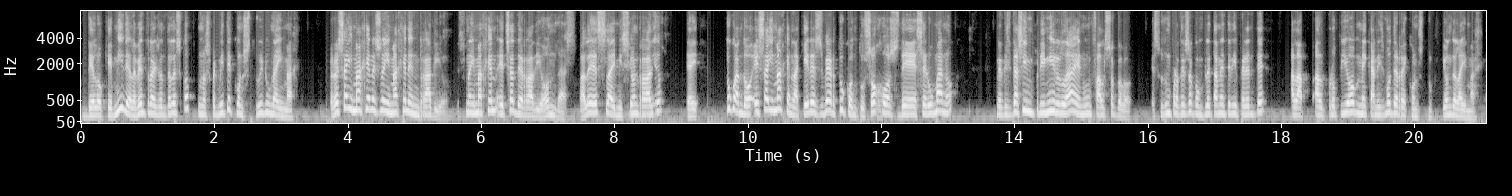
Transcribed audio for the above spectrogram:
de lo que mide el Event Horizon Telescope, nos permite construir una imagen. Pero esa imagen es una imagen en radio, es una imagen hecha de radioondas, ¿vale? Es la emisión radio de ahí. Tú cuando esa imagen la quieres ver tú con tus ojos de ser humano, necesitas imprimirla en un falso color. Eso es un proceso completamente diferente al propio mecanismo de reconstrucción de la imagen.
